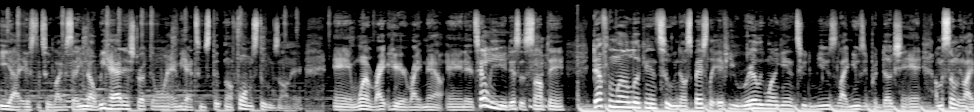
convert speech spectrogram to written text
EI Institute. Like I said, you know, we had instructor on and we had two stu- uh, former students on it. And one right here, right now. And they're telling you this is something definitely want to look into, you know, especially if you really want to get into the music, like music production. And I'm assuming like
